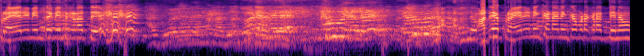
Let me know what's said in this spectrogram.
ಪ್ರಯರಿ ನಿಂತ ನಿಂತ್ಕೊಳತ್ತೆ ಅದೇ ಪ್ರಯರಿ ನಿಂಕಣ ನಿಂಕ ಮಾಡ್ಕೊಳತ್ತಿ ನಾವು.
